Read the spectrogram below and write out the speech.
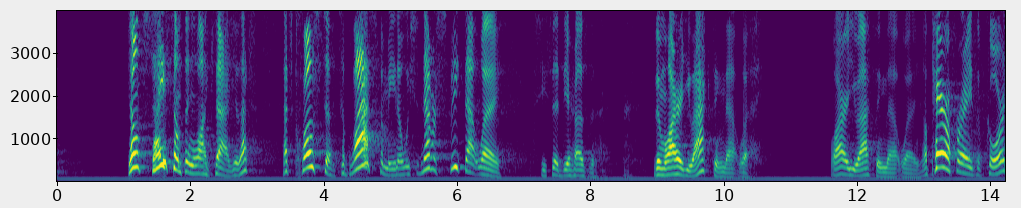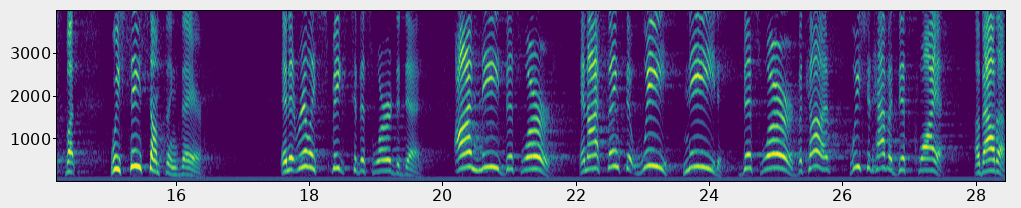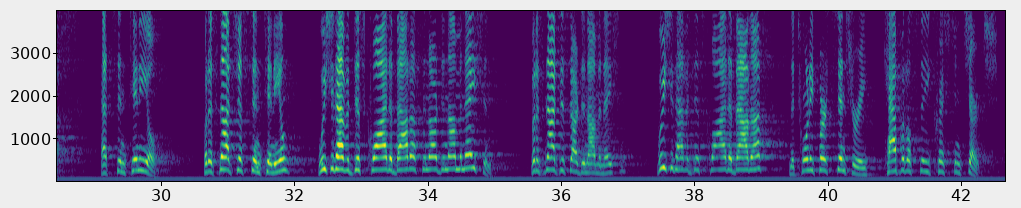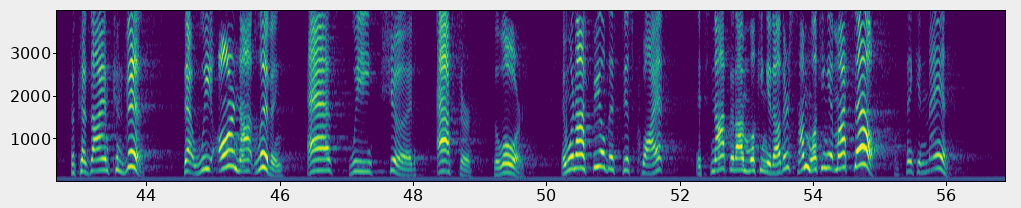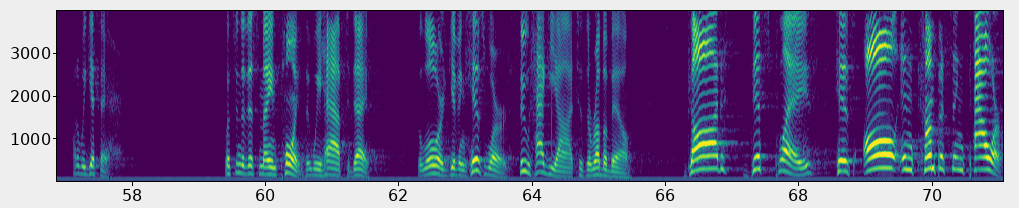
Don't say something like that. You know, that's, that's close to, to blasphemy. You know, we should never speak that way. She said, Dear husband, then why are you acting that way? Why are you acting that way? A paraphrase, of course, but we see something there. And it really speaks to this word today. I need this word. And I think that we need this word because we should have a disquiet about us at Centennial. But it's not just Centennial. We should have a disquiet about us in our denomination. But it's not just our denomination. We should have a disquiet about us in the 21st century, capital C Christian church. Because I am convinced that we are not living as we should after the Lord. And when I feel this disquiet, it's not that I'm looking at others, I'm looking at myself. I'm thinking, man, how do we get there? Listen to this main point that we have today the Lord giving His word through Haggai to Zerubbabel. God displays His all encompassing power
